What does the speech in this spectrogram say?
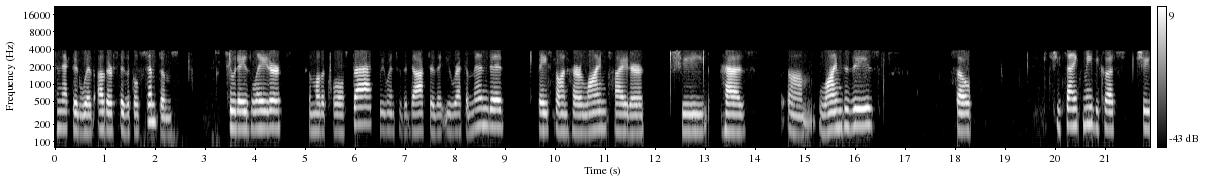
connected with other physical symptoms. Two days later, the mother calls back. We went to the doctor that you recommended. Based on her Lyme titer, she has um, Lyme disease. So she thanked me because she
